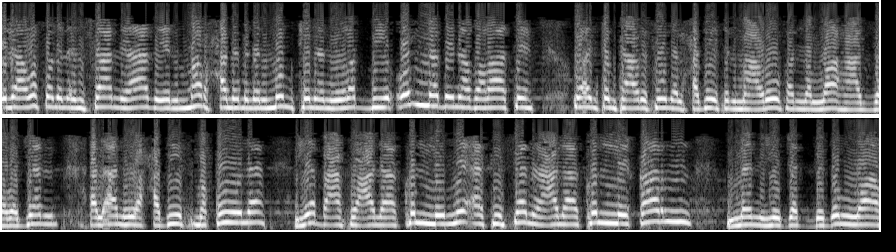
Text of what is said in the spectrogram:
إذا وصل الإنسان لهذه المرحلة من الممكن أن يربي أمة بنظراته وأنتم تعرفون الحديث المعروف أن الله عز وجل الآن هو حديث مقولة يبعث على كل مئة سنة على كل قرن من يجدد الله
